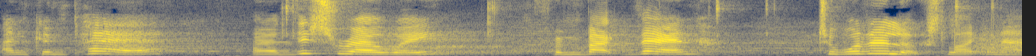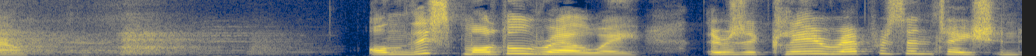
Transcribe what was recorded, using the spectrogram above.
and compare uh, this railway from back then to what it looks like now. On this model railway there is a clear representation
